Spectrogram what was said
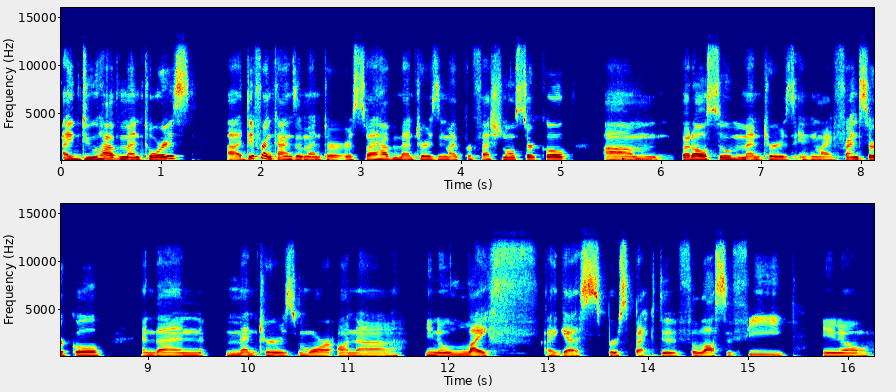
I do have mentors, uh, different kinds of mentors. So I have mentors in my professional circle, um, mm-hmm. but also mentors in my friend circle and then mentors more on a you know life i guess perspective philosophy you know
